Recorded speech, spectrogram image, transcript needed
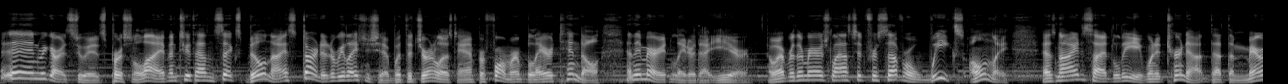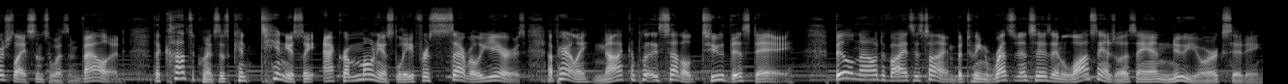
In regards to his personal life, in 2006, Bill Nye started a relationship with the journalist and performer Blair Tyndall, and they married later that year. However, their marriage lasted for several weeks only, as Nye decided to leave when it turned out that the marriage license was invalid. The consequences continuously acrimoniously for several years, apparently not completely settled to to this day. Bill now divides his time between residences in Los Angeles and New York City.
